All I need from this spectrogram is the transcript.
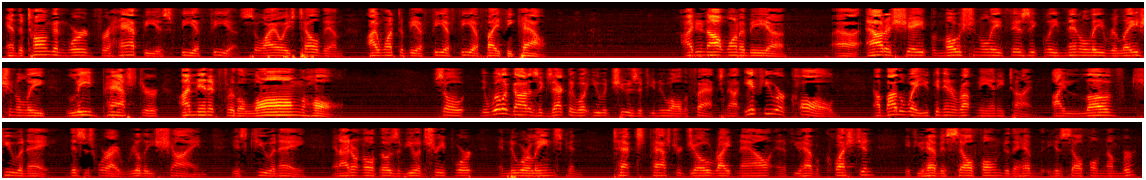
And the Tongan word for happy is Fia Fia. So I always tell them I want to be a Fia Fia Fifi cow. I do not want to be a, uh, out of shape emotionally, physically, mentally, relationally lead pastor. I'm in it for the long haul. So the will of God is exactly what you would choose if you knew all the facts. Now, if you are called, now by the way, you can interrupt me anytime. I love Q and A. This is where I really shine is Q and A. And I don't know if those of you in Shreveport and New Orleans can text Pastor Joe right now. And if you have a question, if you have his cell phone, do they have his cell phone number?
